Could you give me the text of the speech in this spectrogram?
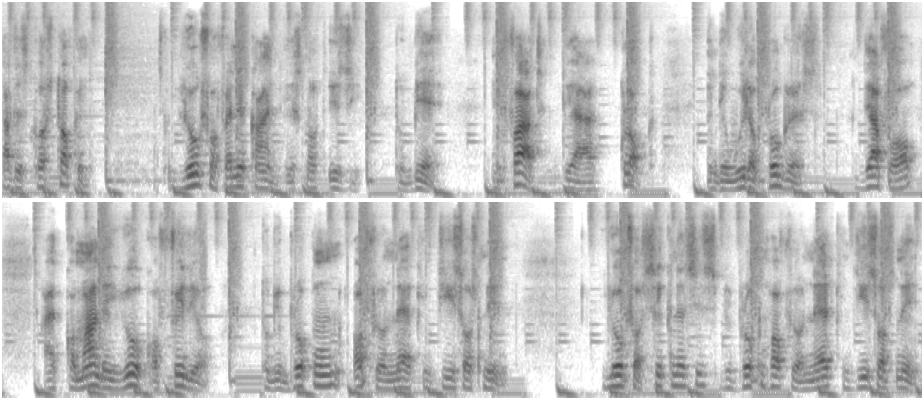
That is God's talking. Yokes of any kind is not easy to bear. In fact, they are clock in the wheel of progress. Therefore, I command the yoke of failure to be broken off your neck in Jesus' name. Yokes of sicknesses be broken off your neck in Jesus' name.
